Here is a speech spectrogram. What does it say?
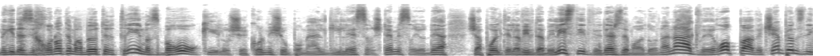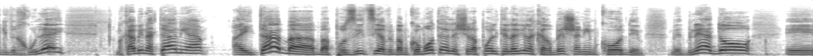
נגיד הזיכרונות הם הרבה יותר טריים, אז ברור כאילו שכל מישהו פה מעל גיל 10-12 יודע שהפועל תל אביב דאבליסטית, ויודע שזה מועדון ענק, ואירופה, וצ'מפיונס ליג וכולי. מכבי נתניה... הייתה בפוזיציה ובמקומות האלה של הפועל תל אביב רק הרבה שנים קודם. זאת אומרת, בני הדור, אה,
